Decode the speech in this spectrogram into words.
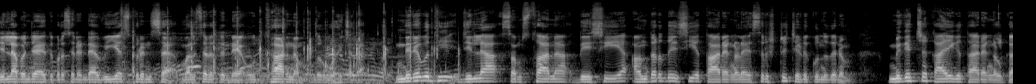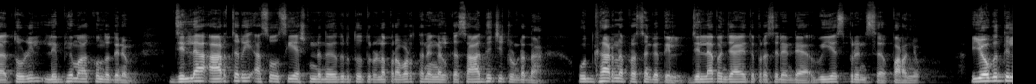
ജില്ലാ panchayat president V S Prince മത്സരത്തിന്റെ ഉദ്ഘാടനം നിർവഹിച്ചത്. നിരവധി ജില്ലാ സംസ്ഥാന ദേശീയ അന്തർദേശീയ താരങ്ങളെ സൃഷ്ടിച്ചെടുക്കുന്നതിനും മികച്ച കായിക താരങ്ങൾക്ക് തൊഴിൽ ലഭ്യമാക്കുന്നതിനും ജില്ലാ ആർച്ചറി അസോസിയേഷന്റെ നേതൃത്വത്തിലുള്ള പ്രവർത്തനങ്ങൾക്ക് സാധിച്ചിട്ടുണ്ടെന്ന് ഉദ്ഘാടന പ്രസംഗത്തിൽ ജില്ലാ panchayat president V S Prince പറഞ്ഞു. യോഗത്തിൽ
